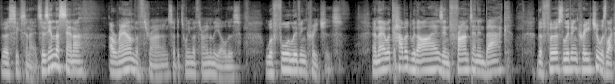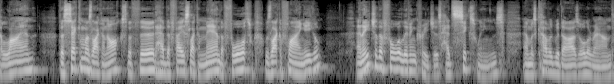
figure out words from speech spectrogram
Verse 6 and 8 it says, In the center around the throne, so between the throne and the elders, were four living creatures. And they were covered with eyes in front and in back. The first living creature was like a lion. The second was like an ox. The third had the face like a man. The fourth was like a flying eagle. And each of the four living creatures had six wings and was covered with eyes all around,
